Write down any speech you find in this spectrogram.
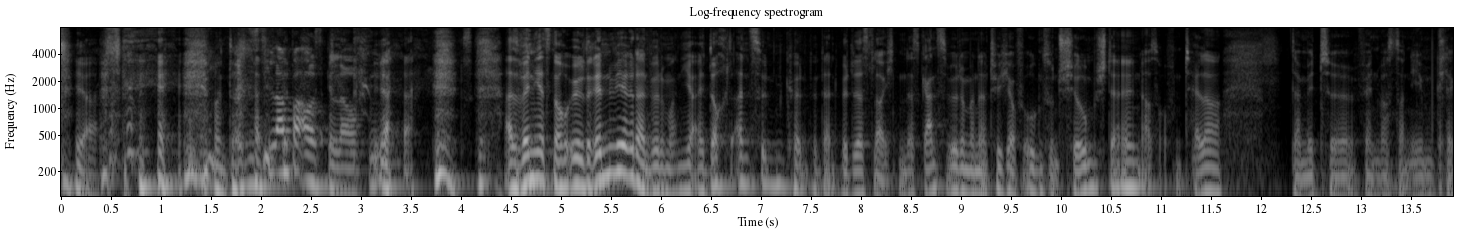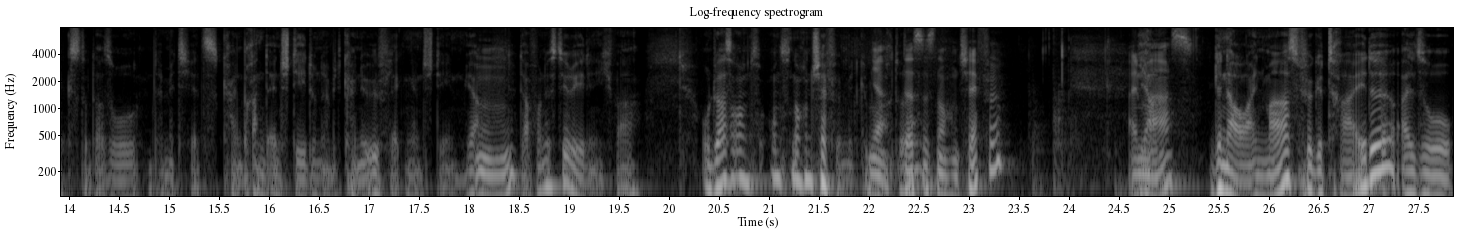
Ja. Und dann, Ist die Lampe ausgelaufen? ja. Also wenn jetzt noch Öl drin wäre, dann würde man hier ein Docht anzünden können und dann würde das leuchten. Das Ganze würde man natürlich auf irgendeinen Schirm stellen, also auf einen Teller, damit, äh, wenn was daneben kleckst oder so, damit jetzt kein Brand entsteht und damit keine Ölflecken entstehen. Ja, Mhm. davon ist die Rede, nicht wahr? Und du hast uns, uns noch einen Scheffel Ja, mitgebracht, oder? das ist noch ein Scheffel. Ein Ja. Maß. Genau, ein Maß für Getreide, also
